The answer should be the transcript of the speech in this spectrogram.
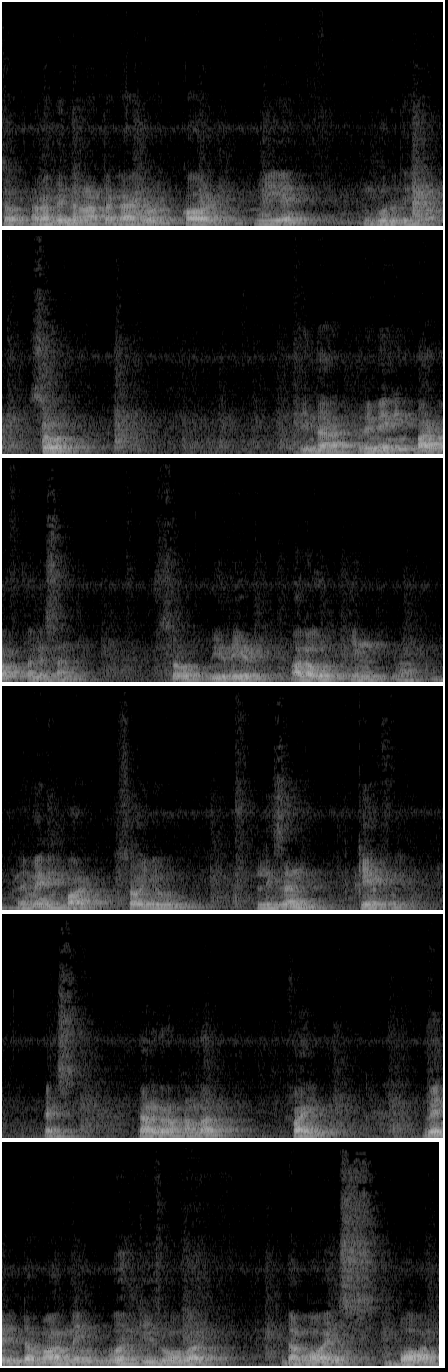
So Rabindranath Tagore called V.A. Gurudeva. So in the remaining part of the lesson, so we read aloud in uh, remaining part so you listen carefully yes paragraph number 5 when the morning work is over the boys bath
